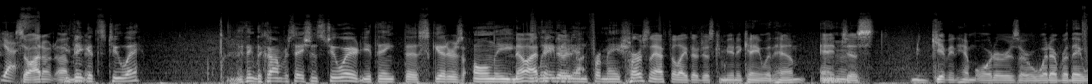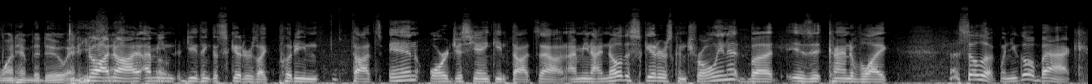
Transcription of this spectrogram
Yes. So I don't. Do I you think it's two way? Do you think the conversation's two way, or do you think the skitter's only no? I think gleaning they're information? Personally, I feel like they're just communicating with him and Mm-hmm. just giving him orders or whatever they want him to do. And he no, I know. I, I mean, oh. do you think the skitter's like putting thoughts in or just yanking thoughts out? I mean, I know the skitter's controlling it, but is it kind of like, so look, when you go back,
